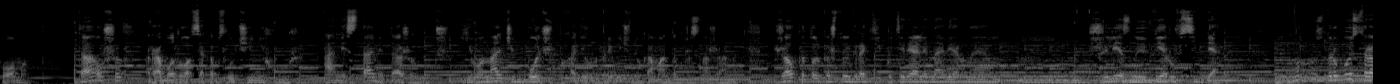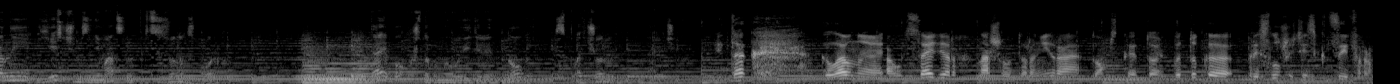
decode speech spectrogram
комом. Таушев работал во всяком случае не хуже, а местами даже лучше. Его Нальчик больше походил на привычную команду Красножана. Жалко только, что игроки потеряли, наверное, железную веру в себя. Но, с другой стороны, есть чем заниматься на предсезонных сборах. Дай бог, чтобы мы увидели новый, сплоченный. Итак, главный аутсайдер нашего турнира – Томская Тонь. Вы только прислушайтесь к цифрам.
